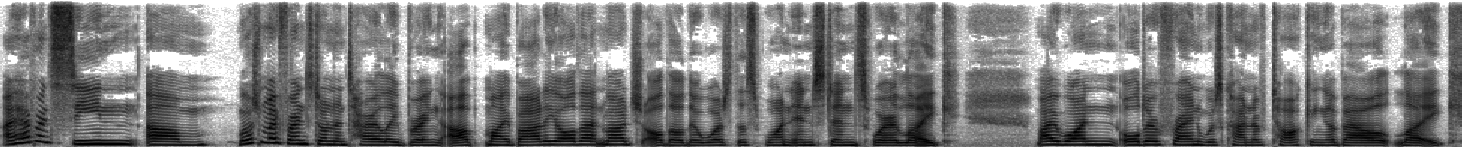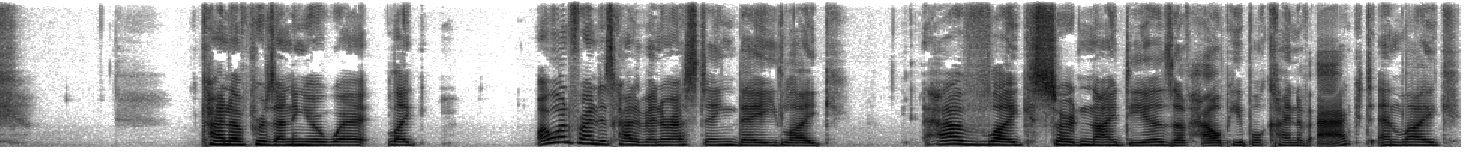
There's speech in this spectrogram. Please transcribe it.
I haven't seen, um, most of my friends don't entirely bring up my body all that much, although there was this one instance where, like, my one older friend was kind of talking about, like, kind of presenting your way, like, my one friend is kind of interesting. They, like, have like certain ideas of how people kind of act and like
